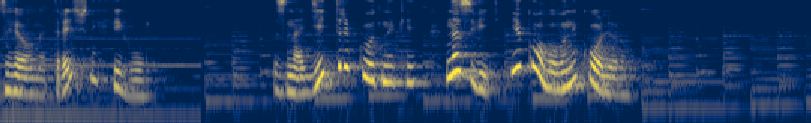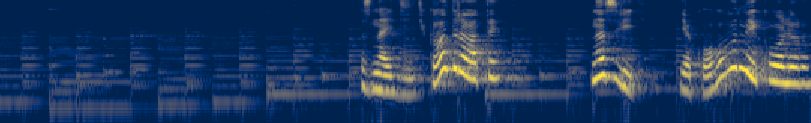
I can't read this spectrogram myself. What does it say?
з геометричних фігур. Знайдіть трикутники, назвіть, якого вони кольору. Знайдіть квадрати. Назвіть, якого вони кольору.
